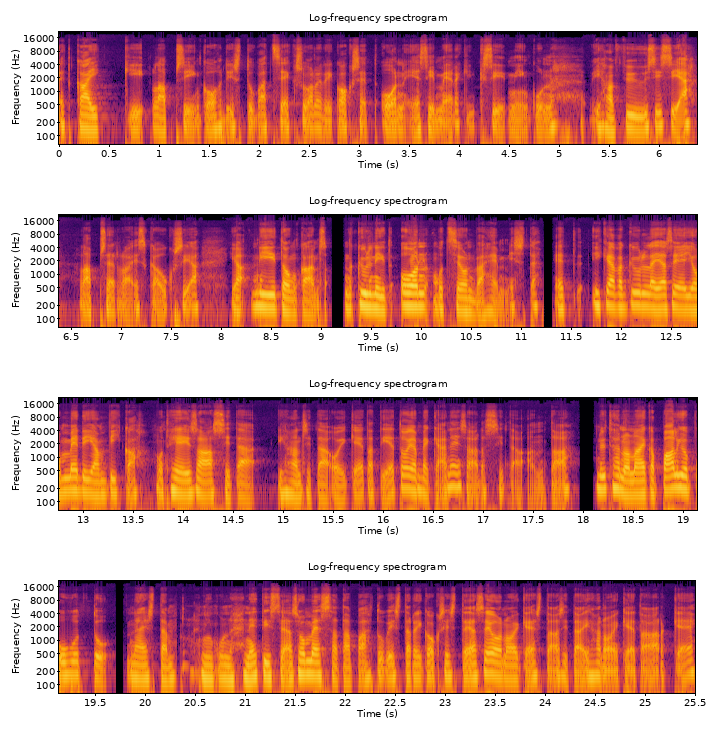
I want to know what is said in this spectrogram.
että kaikki lapsiin kohdistuvat seksuaalirikokset on esimerkiksi niin kuin ihan fyysisiä lapsenraiskauksia. Ja niitä on kanssa, no kyllä niitä on, mutta se on vähemmistö. Et ikävä kyllä, ja se ei ole median vika, mutta he ei saa sitä ihan sitä oikeaa tietoa, ja mekään ei saada sitä antaa. Nythän on aika paljon puhuttu näistä niin kuin netissä ja somessa tapahtuvista rikoksista, ja se on oikeastaan sitä ihan oikeaa arkea.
